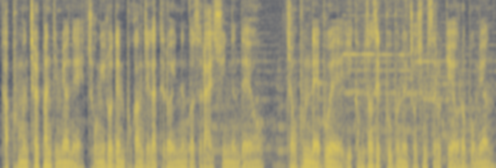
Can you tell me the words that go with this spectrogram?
가품은 철판 뒷면에 종이로 된 보강제가 들어있는 것을 알 수 있는데요. 정품 내부에 이 검정색 부분을 조심스럽게 열어보면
